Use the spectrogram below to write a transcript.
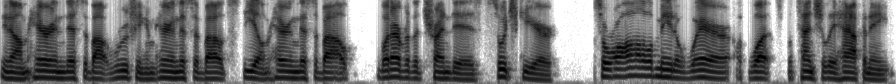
you know, I'm hearing this about roofing. I'm hearing this about steel. I'm hearing this about whatever the trend is, switchgear." So we're all made aware of what's potentially happening.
